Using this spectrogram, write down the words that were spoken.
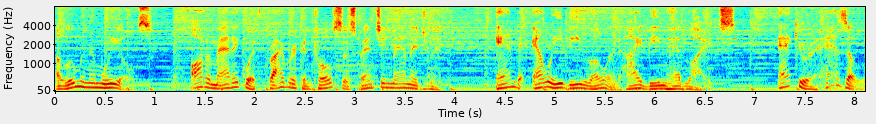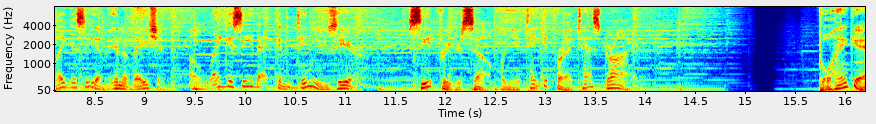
aluminum wheels, automatic with driver control suspension management, and LED low and high beam headlights. Acura has a legacy of innovation, a legacy that continues here. See it for yourself when you take it for a test drive. Pohanka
